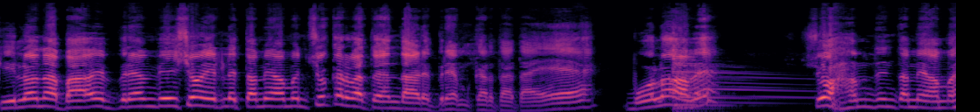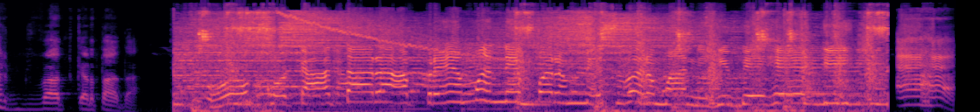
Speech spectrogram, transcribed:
કિલો ના ભાવે પ્રેમ વેચો એટલે તમે અમને શું કરવા તો દાડે પ્રેમ કરતા હતા એ બોલો હવે. શું સમજીને તમે અમર વાત કરતા હતા? ઓ ખોટા તારા પ્રેમ ને પરમેશ્વર માની બેહેટી. આહા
